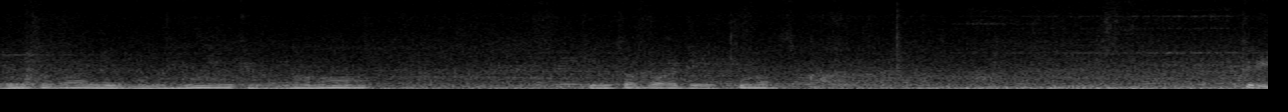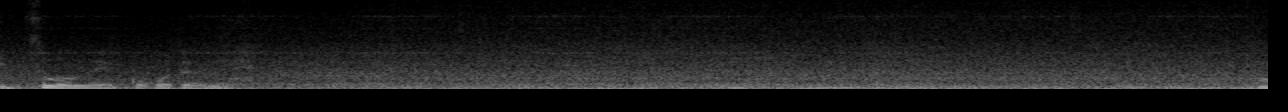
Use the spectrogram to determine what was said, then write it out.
銀座バーにでもいいねんけどな銀座バーで行きますか。でいつもねここでね。迷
